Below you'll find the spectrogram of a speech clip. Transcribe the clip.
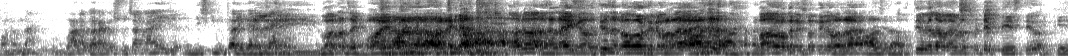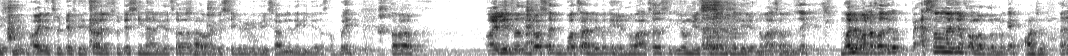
भनौँ न बालघराको सूचना निस्किने तरिकाले चाहिँ गर्न चाहिँ भएन। होइन। तर लाइक अब त्यो चाहिँ नगरिदिनु होला। बाबामा पनि सुनिदिनु होला। हजुर। अब त्यो बेलामा एउटा छुट्टै फेज थियो। फेस थियो। अहिले छुट्टै फेज छ अहिले छुट्टै सिनारियो छ। तपाईँको सेक्युरिटीको हिसाबलेदेखि लिएर सबै। तर अहिले जुन जसरी बच्चाहरूले पनि हेर्नु भएको छ यङ एजको मान्छेले हेर्नु भएको छ भने चाहिँ मैले भन्न खोजेको प्यासनलाई चाहिँ फलो गर्नु क्या हजुर। होइन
